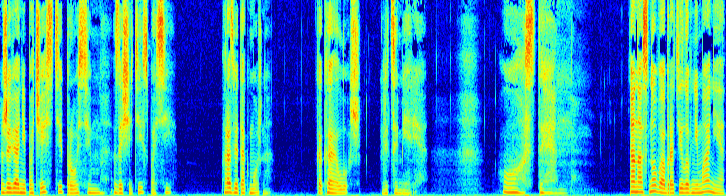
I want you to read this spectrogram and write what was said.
«Живя не по чести, просим, защити, спаси. Разве так можно? Какая ложь, лицемерие!» «О, Стэн!» Она снова обратила внимание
